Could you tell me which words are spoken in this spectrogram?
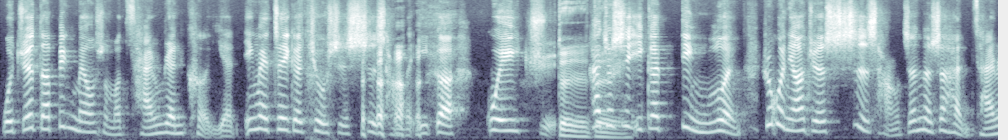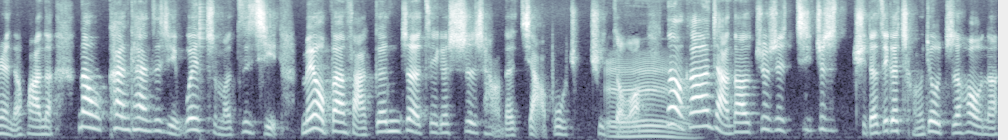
我觉得并没有什么残忍可言，因为这个就是市场的一个。规矩，对对，它就是一个定论。如果你要觉得市场真的是很残忍的话呢，那看看自己为什么自己没有办法跟着这个市场的脚步去走哦。那我刚刚讲到，就是就是取得这个成就之后呢，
